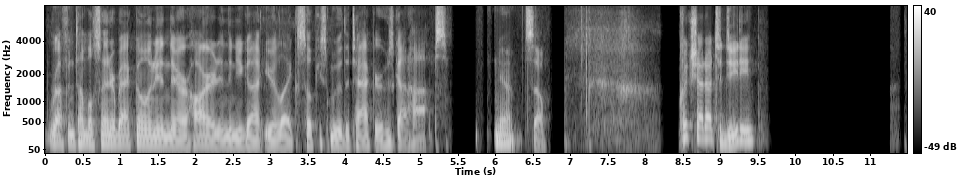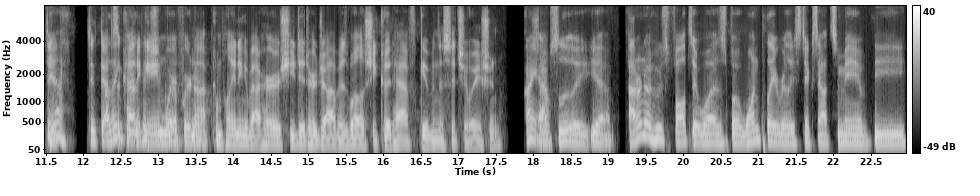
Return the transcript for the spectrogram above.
rough and tumble center back going in there hard, and then you got your like silky smooth attacker who's got hops. Yeah. So, quick shout out to Didi. Think, Yeah. I think that's think- the kind I of game where played- if we're yeah. not complaining about her, she did her job as well as she could have given the situation. I So- absolutely, yeah. I don't know whose fault it was, but one play really sticks out to me of the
